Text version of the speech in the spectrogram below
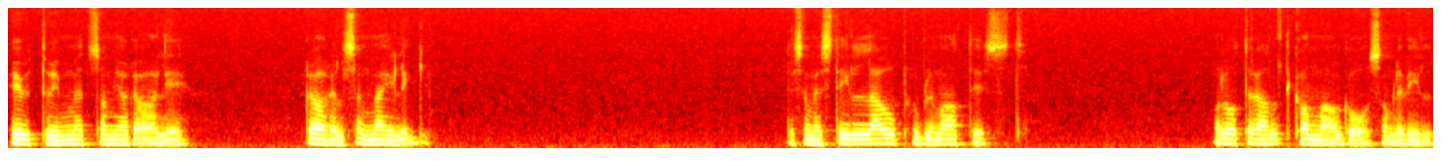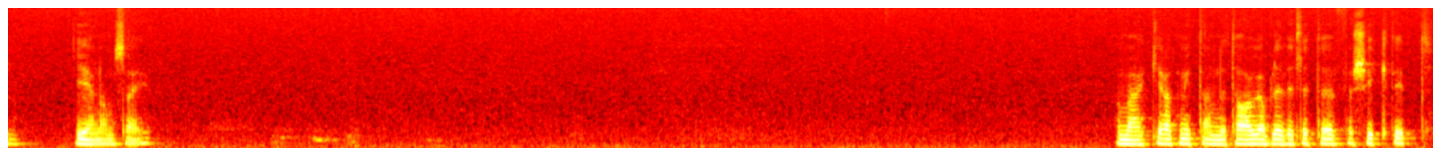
Utrymmet som gör rörlig rörelsen möjlig. Det som är stilla och oproblematiskt och låter allt komma och gå som det vill genom sig. Jag märker att mitt andetag har blivit lite försiktigt.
